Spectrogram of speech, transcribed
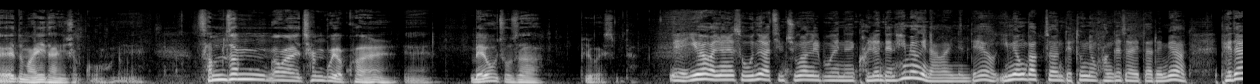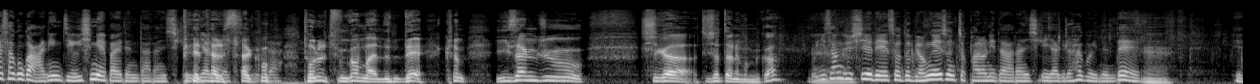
해외도 많이 다니셨고. 예. 삼성과의 창구 역할, 예. 매우 조사 필요가 있습니다. 네, 이와 관련해서 오늘 아침 중앙일보에는 관련된 해명이 나와 있는데요. 이명박 전 대통령 관계자에 따르면 배달 사고가 아닌지 의심해봐야 된다라는 식의 배달 이야기가 사고 있습니다. 돈을 준 건 맞는데 그럼 이상주 씨가 드셨다는 겁니까? 뭐 네. 이상주 씨에 대해서도 명예훼손적 발언이다라는 식의 이야기를 하고 있는데 네. 예,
